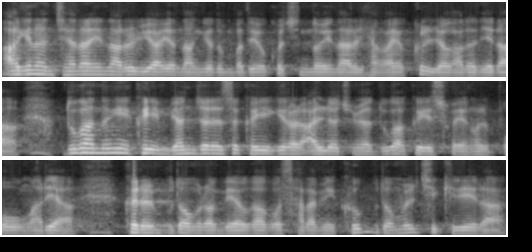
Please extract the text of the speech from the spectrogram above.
악인은 재난이 나를 위하여 남겨둔 바 되었고 진노이 나를 향하여 끌려가느니라. 누가 능히 그의 면전에서 그의 길을 알려주며 누가 그의 소행을 보응하랴? 그를 무덤으로 메어가고 사람이 그 무덤을 지키리라.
